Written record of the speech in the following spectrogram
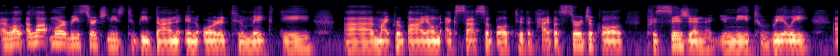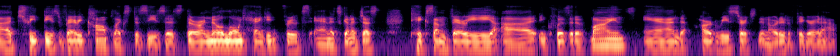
a, lo- a, lot more research needs to be done in order to make the uh, microbiome accessible to the type of surgical precision you need to really uh, treat these very complex diseases. There are no long hanging fruits, and it's going to just take some very uh, inquisitive minds and hard research in order to figure it out.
